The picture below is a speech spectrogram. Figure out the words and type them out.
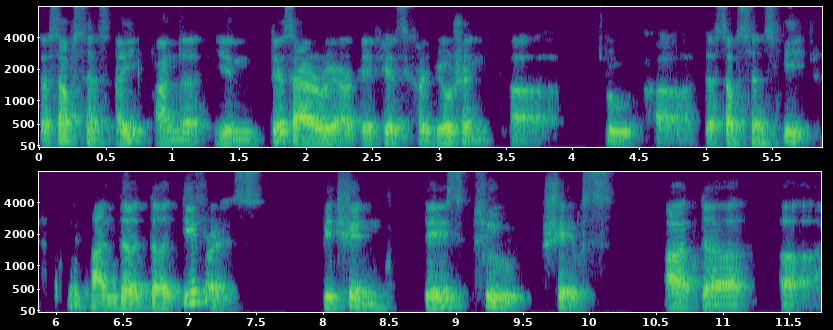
the substance A, and in this area, it is contribution uh, to uh, the substance B. And the, the difference between these two shapes are the uh,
